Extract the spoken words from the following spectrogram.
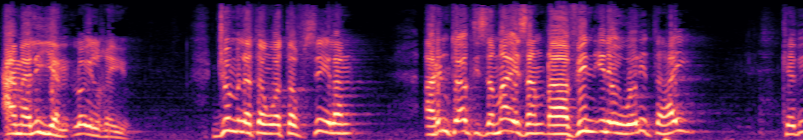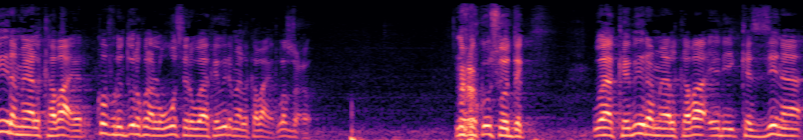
Camaliyan loo ilqeeyo. Jumlatan wa tafsiilan arrintu agtiisa ma aysan dhaafin inay weli tahay kabiira min alkabaa'ir. Kufru duulkuna lagu siro waa kabiira min alkabair la soco. Nuxurka u soo deg. Waa kabiira min alkabaa'iri kazina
